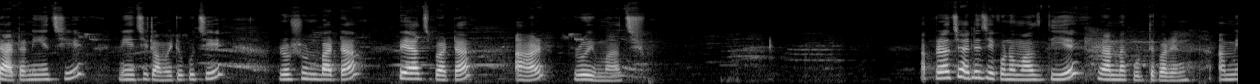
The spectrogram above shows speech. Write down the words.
ডাটা নিয়েছি নিয়েছি টমেটো কুচি, রসুন বাটা, পেঁয়াজ বাটা আর রুই মাছ। আপনারা চাইলে যে কোনো মাছ দিয়ে রান্না করতে পারেন। আমি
